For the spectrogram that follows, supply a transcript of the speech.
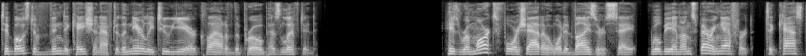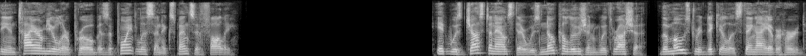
to boast of vindication after the nearly two-year cloud of the probe has lifted. His remarks foreshadow what advisers say will be an unsparing effort to cast the entire Mueller probe as a pointless and expensive folly. It was just announced there was no collusion with Russia, the most ridiculous thing I ever heard.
